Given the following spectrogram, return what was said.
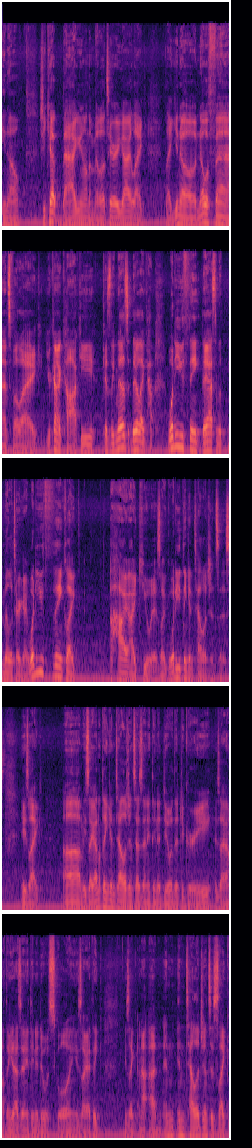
you know, she kept bagging on the military guy, like, like you know, no offense, but like you're kind of cocky because the they're like, what do you think? They asked the military guy, what do you think like a high IQ is? Like, what do you think intelligence is? He's like, um, he's like, I don't think intelligence has anything to do with a degree. He's like, I don't think it has anything to do with schooling. He's like, I think, he's like, an, an, an intelligence is like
